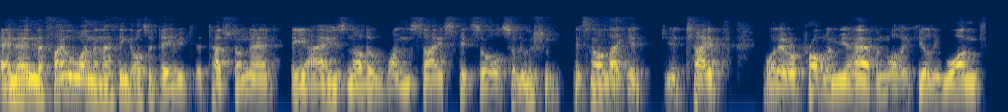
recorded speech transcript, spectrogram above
And then the final one, and I think also David touched on that, AI is not a one size fits all solution. It's not like you, you type whatever problem you have, a molecule you want,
